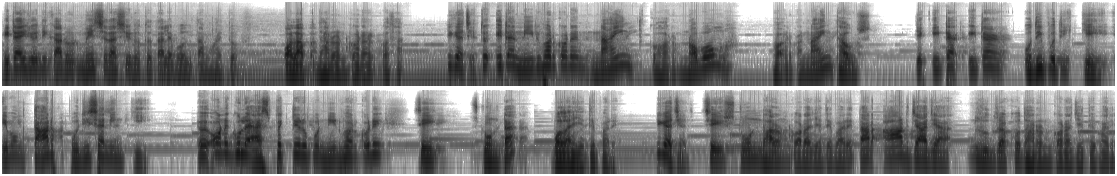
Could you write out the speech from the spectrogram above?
এটাই যদি কারুর মেষ রাশির হতো, তাহলে বলতাম হয়তো কলা ধারণ করার কথা। ঠিক আছে? তো এটা নির্ভর করে নাইন্থ ঘর, নবম ঘর বা নাইন্থ হাউস যে এটা, এটার অধিপতি কে এবং তার পজিশনিং কি। অনেকগুলো অ্যাসপেক্টের উপর নির্ভর করে সেই স্টোনটা বলা যেতে পারে। ঠিক আছে? সেই স্টোন ধারণ করা যেতে পারে, তার আর যা যা রুদ্রাক্ষ ধারণ করা যেতে পারে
